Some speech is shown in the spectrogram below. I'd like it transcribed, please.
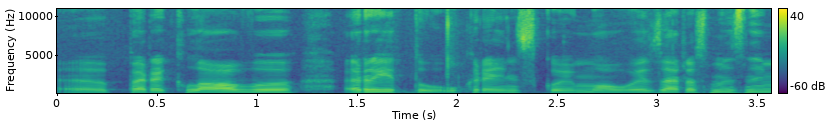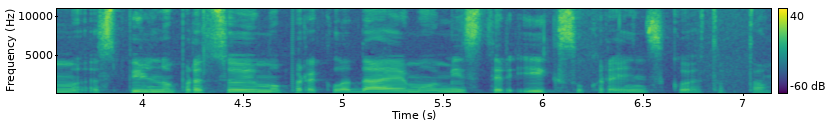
е, переклав Риту українською мовою. Зараз ми з ним спільно працюємо, перекладаємо містер Ікс українською. Тобто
